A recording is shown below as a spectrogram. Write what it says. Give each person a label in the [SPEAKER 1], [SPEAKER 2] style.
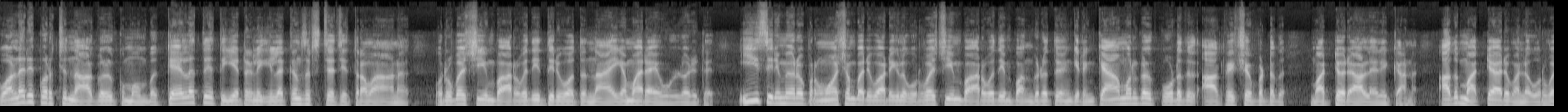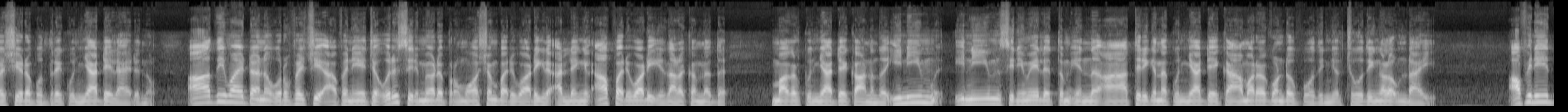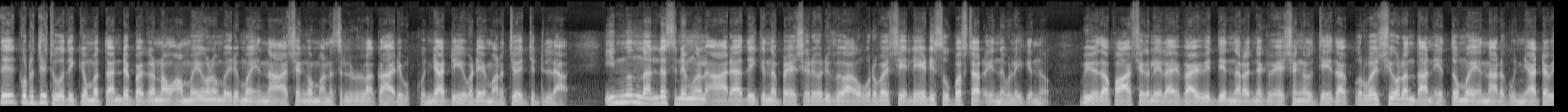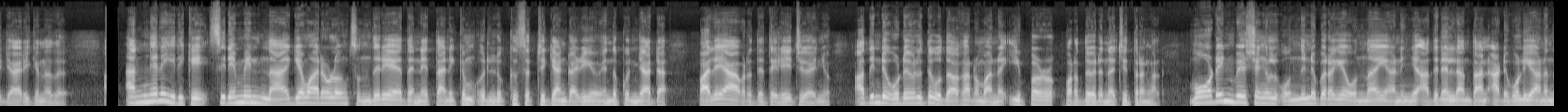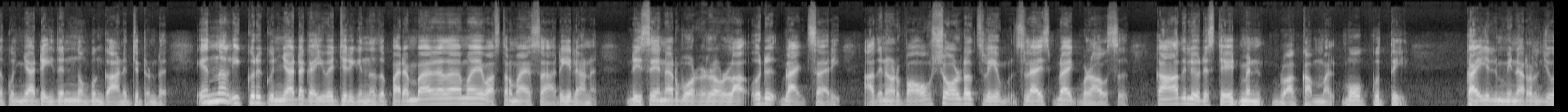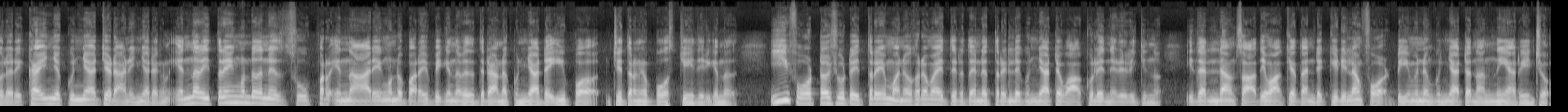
[SPEAKER 1] വളരെ കുറച്ച് നാളുകൾക്ക് മുമ്പ് കേരളത്തെ തിയേറ്ററിൽ ഇലക്കം സൃഷ്ടിച്ച ചിത്രമാണ് ഉർവശിയും പാർവതി തിരുവോത്ത് നായികമാരായ ഉള്ളൊഴുക്ക് ഈ സിനിമയുടെ പ്രൊമോഷൻ പരിപാടിയിൽ ഉർവശിയും പാർവതിയും പങ്കെടുത്തുവെങ്കിലും ക്യാമറകൾ കൂടുതൽ ആകർഷിക്കപ്പെട്ടത് മറ്റൊരാളിലേക്കാണ്. അത് മറ്റാരുമല്ല ഉർവശിയുടെ പുത്രി കുഞ്ഞാറ്റയിലായിരുന്നു ആദ്യമായിട്ടാണ് ഉർവശി അഭിനയിച്ച ഒരു സിനിമയുടെ പ്രൊമോഷൻ പരിപാടിയിൽ അല്ലെങ്കിൽ ആ പരിപാടി നടക്കുന്നത് മകൾ കുഞ്ഞാറ്റയെ കാണുന്നത്. ഇനിയും ഇനിയും സിനിമയിലെത്തും എന്ന് ആത്തിരിക്കുന്ന കുഞ്ഞാറ്റയെ ക്യാമറ കൊണ്ട് പൊതിഞ്ഞു ചോദ്യങ്ങൾ ഉണ്ടായി. അഭിനയത്തെക്കുറിച്ച് ചോദിക്കുമ്പോൾ തന്റെ പ്രകടനം അമ്മയോളം വരുമോ എന്ന ആശങ്ക മനസ്സിലുള്ള കാര്യം കുഞ്ഞാറ്റ ഇവിടെ മറച്ചു വെച്ചിട്ടില്ല. ഇന്നും നല്ല സിനിമകൾ ആരാധിക്കുന്ന പ്രേക്ഷകരെ ഒരു വിഭാഗം ഉർവശിയെ ലേഡി സൂപ്പർ സ്റ്റാർ എന്ന് വിളിക്കുന്നു. വിവിധ ഭാഷകളിലായി വൈവിധ്യം നിറഞ്ഞ വേഷങ്ങൾ ചെയ്ത ഉർവശിയോളം താൻ എത്തുമോ എന്നാണ് കുഞ്ഞാറ്റ വിചാരിക്കുന്നത്. അങ്ങനെ ഇരിക്കെ സിനിമയിൽ നായികമാരോളം സുന്ദരിയായ തന്നെ തനിക്കും ഒരു ലുക്ക് സൃഷ്ടിക്കാൻ കഴിയും എന്ന് കുഞ്ഞാറ്റ പല ആവർത്തി തെളിയിച്ചു കഴിഞ്ഞു. അതിന്റെ ഒടുവിലത്തെ ഉദാഹരണമാണ് ഇപ്പോൾ പുറത്തുവരുന്ന ചിത്രങ്ങൾ. മോഡേൺ വേഷങ്ങൾ ഒന്നിനു പിറകെ ഒന്നായി അണിഞ്ഞ് അതിനെല്ലാം താൻ അടിപൊളിയാണെന്ന് കുഞ്ഞാറ്റ ഇതിനു മുമ്പും കാണിച്ചിട്ടുണ്ട്. എന്നാൽ ഇക്കുറി കുഞ്ഞാറ്റ കൈവച്ചിരിക്കുന്നത് പരമ്പരാഗതമായ വസ്ത്രമായ സാരിയിലാണ്. ഡിസൈനർ ബോർഡറിലുള്ള ഒരു ബ്ലാക്ക് സാരി അതിനോടൊപ്പം off shoulder sleeve slice black blouse കാതിലൊരു statement കമ്മൽ മൂക്കുത്തി കയ്യിൽ മിനറൽ ജ്വല്ലറി കഴിഞ്ഞ കുഞ്ഞാറ്റയുടെ അണിഞ്ഞരങ്ങൾ എന്നാൽ ഇത്രയും കൊണ്ട് തന്നെ സൂപ്പർ എന്ന് ആരെയും കൊണ്ട് പറയിപ്പിക്കുന്ന വിധത്തിലാണ് കുഞ്ഞാറ്റ ഈ ചിത്രങ്ങൾ പോസ്റ്റ് ചെയ്തിരിക്കുന്നത്. ഈ ഫോട്ടോഷൂട്ട് ഇത്രയും മനോഹരമായി തീർത്തതിന്റെ ത്രില്ല് കുഞ്ഞാറ്റ വാക്കുകളിൽ നിഴലിക്കുന്നു ഇതെല്ലാം സാധ്യമാക്കിയ തന്റെ കിടിലം ഫോ ടീമിനും കുഞ്ഞാറ്റ നന്ദി അറിയിച്ചു.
